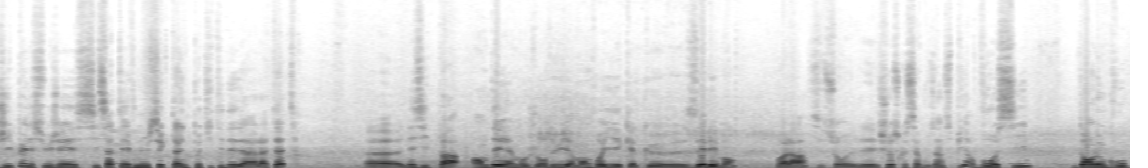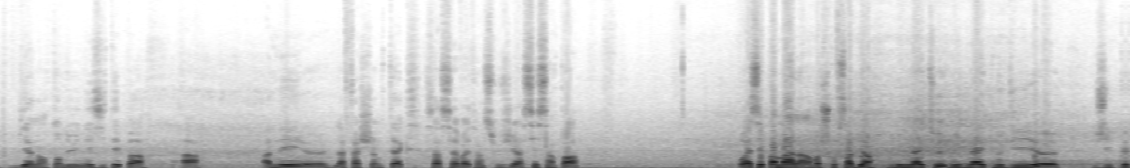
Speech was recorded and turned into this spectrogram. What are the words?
JP le sujet, si ça t'est venu, c'est que tu une petite idée derrière la tête. Euh, n'hésite pas en DM aujourd'hui à m'envoyer quelques éléments. Voilà, c'est sur les choses que ça vous inspire. Vous aussi, dans le groupe, bien entendu, n'hésitez pas à amener euh, la fashion tech. Ça, ça va être un sujet assez sympa. Ouais, c'est pas mal, hein. moi je trouve ça bien. Midnight, euh, Midnight nous dit JP,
